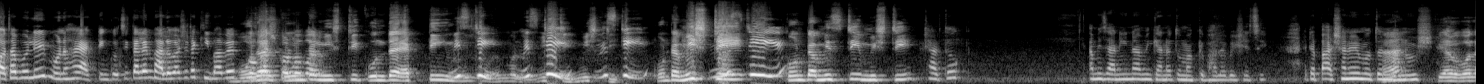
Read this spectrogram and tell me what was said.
কথা বলেই মনে হয় অ্যাক্টিং করছি। তাহলে আমি ভালোবাসাটা কীভাবে প্রকাশ করব কোনটা মিষ্টি কোনটা অ্যাক্টিং মিষ্টি, মিষ্টি, মিষ্টি। কোনটা মিষ্টি? মিষ্টি। কোনটা মিষ্টি মিষ্টি? সার্থক আমি জানি না আমি কেন তোমাকে ভালোবেসেছি। একটা পাষাণের মতন হ্যাঁ? মানুষ কি বল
